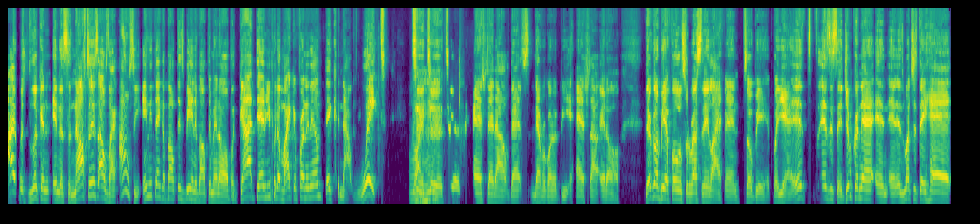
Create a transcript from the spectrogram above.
I was looking in the synopsis, I was like, I don't see anything about this being about them at all. But goddamn, you put a mic in front of them, they could not wait to, Right. to, to hash that out. That's never going to be hashed out at all. They're going to be a fool for the rest of their life, and so be it. But yeah, it's as I said, Jim Cornette, and, and as much as they had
